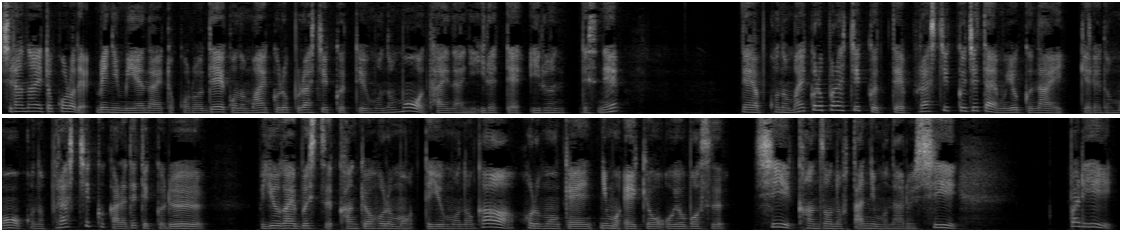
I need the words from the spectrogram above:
知らないところで、目に見えないところで、このマイクロプラスチックっていうものも体内に入れているんですね。で、このマイクロプラスチックってプラスチック自体も良くないけれども、このプラスチックから出てくる有害物質、環境ホルモンっていうものがホルモン系にも影響を及ぼすし、肝臓の負担にもなるし、やっぱり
